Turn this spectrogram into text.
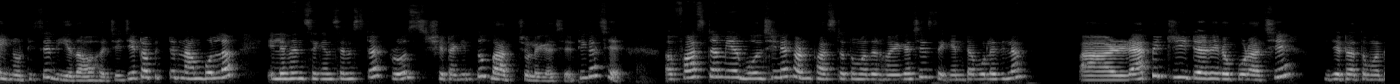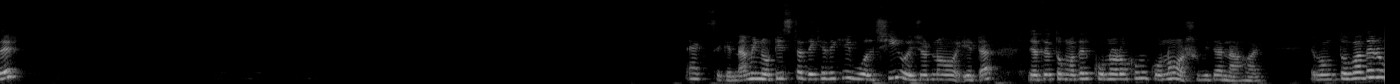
এই নোটিশে দিয়ে দেওয়া হয়েছে। যে টপিকটার নাম বললাম ইলেভেন সেকেন্ড সেমিস্টার প্রোজ সেটা কিন্তু বাদ চলে গেছে। ঠিক আছে? ফার্স্ট আমি আর বলছি না, কারণ ফার্স্টটা তোমাদের হয়ে গেছে সেকেন্ডটা বলে দিলাম। আর র্যাপিড রিডারের ওপর আছে, যেটা তোমাদের এক সেকেন্ড আমি নোটিশটা দেখে দেখেই বলছি, ওই জন্য এটা, যাতে তোমাদের কোনো রকম কোনো অসুবিধা না হয়। এবং তোমাদেরও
